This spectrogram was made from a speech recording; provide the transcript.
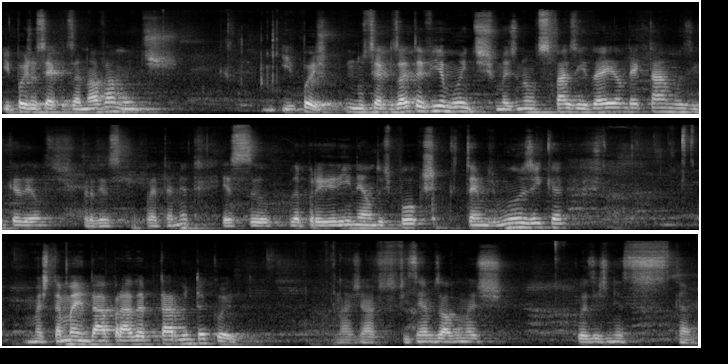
E depois no século XIX há muitos. E depois, no século XVIII havia muitos, mas não se faz ideia onde é que está a música deles. Perdeu-se completamente. Esse da Pregarina é um dos poucos que temos música, mas também dá para adaptar muita coisa. Nós já fizemos algumas coisas nesse campo.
